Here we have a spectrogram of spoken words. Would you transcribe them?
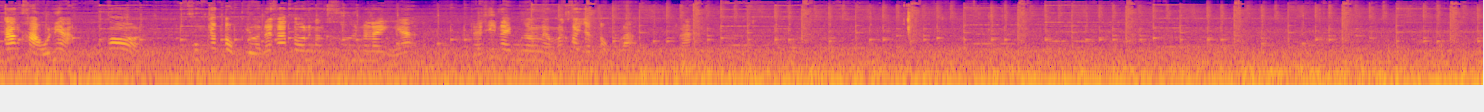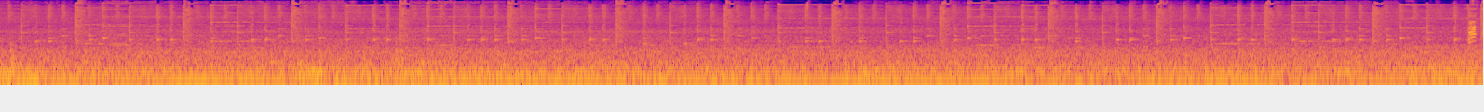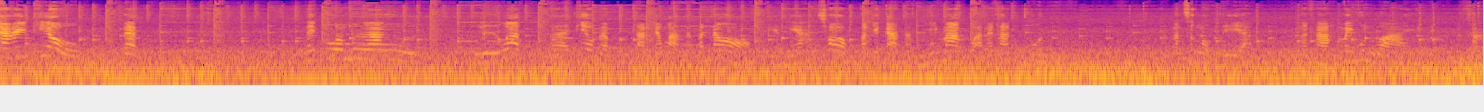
กลางเขาเนี่ย ก็คงจะตกอยู่นะคะตอนกลางคืนอะไรอย่างเงี้ย แต่ที่ในเมืองเนี่ยไม่ค่อยจะตกละนะ บ้านนอกอย่างเงี้ย ชอบบรรยากาศแบบนี้มากกว่านะคะทุกคน มันสงบดีอะนะคะ ไม่วุ่นวายนะคะ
